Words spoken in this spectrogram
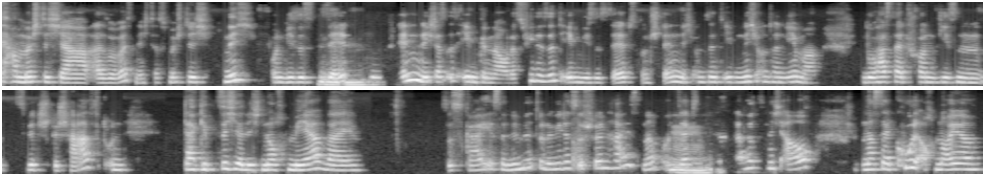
da möchte ich ja, also weiß nicht, das möchte ich nicht. Und dieses mhm. Selbst und ständig, das ist eben genau das. Viele sind eben dieses Selbst und ständig und sind eben nicht Unternehmer. Du hast halt schon diesen Switch geschafft und da gibt es sicherlich noch mehr, weil the sky is a limit oder wie das so schön heißt. Ne? Und mhm. selbst da hört es nicht auf. Und das ist ja cool, auch neue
